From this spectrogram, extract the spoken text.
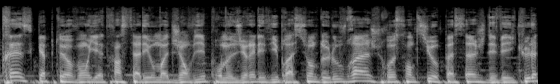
13 capteurs vont y être installés au mois de janvier pour mesurer les vibrations de l'ouvrage ressenties au passage des véhicules,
